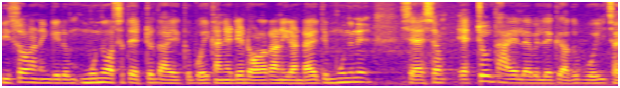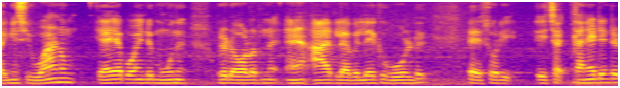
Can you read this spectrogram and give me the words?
പിസോ ആണെങ്കിലും മൂന്ന് വർഷത്തെ ഏറ്റവും താഴേക്ക് പോയി. കനേഡിയൻ ഡോളറാണെങ്കിൽ രണ്ടായിരത്തി മൂന്നിന് ശേഷം ഏറ്റവും താഴെ ലെവലിലേക്ക് അത് പോയി. ചൈനീസ് യുവാണും ഏഴ് പോയിന്റ് മൂന്ന് ഒരു ഡോളറിന് ആ ഒരു ലെവലിലേക്ക് ഗോൾഡ് സോറി കനേഡിയന്റെ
